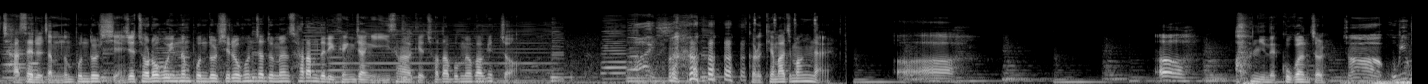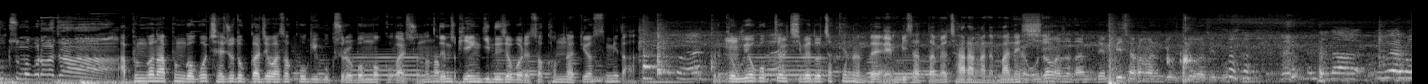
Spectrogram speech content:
자세를 잡는 본돌 씨. 이제 저러고 있는 본돌 씨를 혼자 두면 사람들이 굉장히 이상하게 쳐다보며 가겠죠. 그렇게 마지막 날. 아니 내 고관절. 자 고기국수 먹으러 가자 아픈 건 아픈 거고 제주도까지 와서 고기국수를 못 먹고 갈 수는 없는 비행기 늦어버려서 겁나 뛰었습니다. 그렇게 우여곡절 집에 도착했는데 냄비 샀다며 자랑하는 마네 씨. 오자마자 난 냄비 자랑하는 게 웃겨가지고 근데 나 의외로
